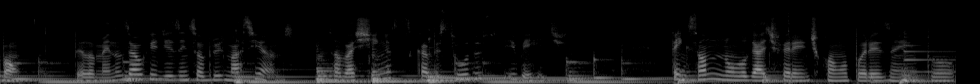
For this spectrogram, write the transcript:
Bom, pelo menos é o que dizem sobre os marcianos. São baixinhos, cabeçudos e verdes. Pensando num lugar diferente, como por exemplo,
